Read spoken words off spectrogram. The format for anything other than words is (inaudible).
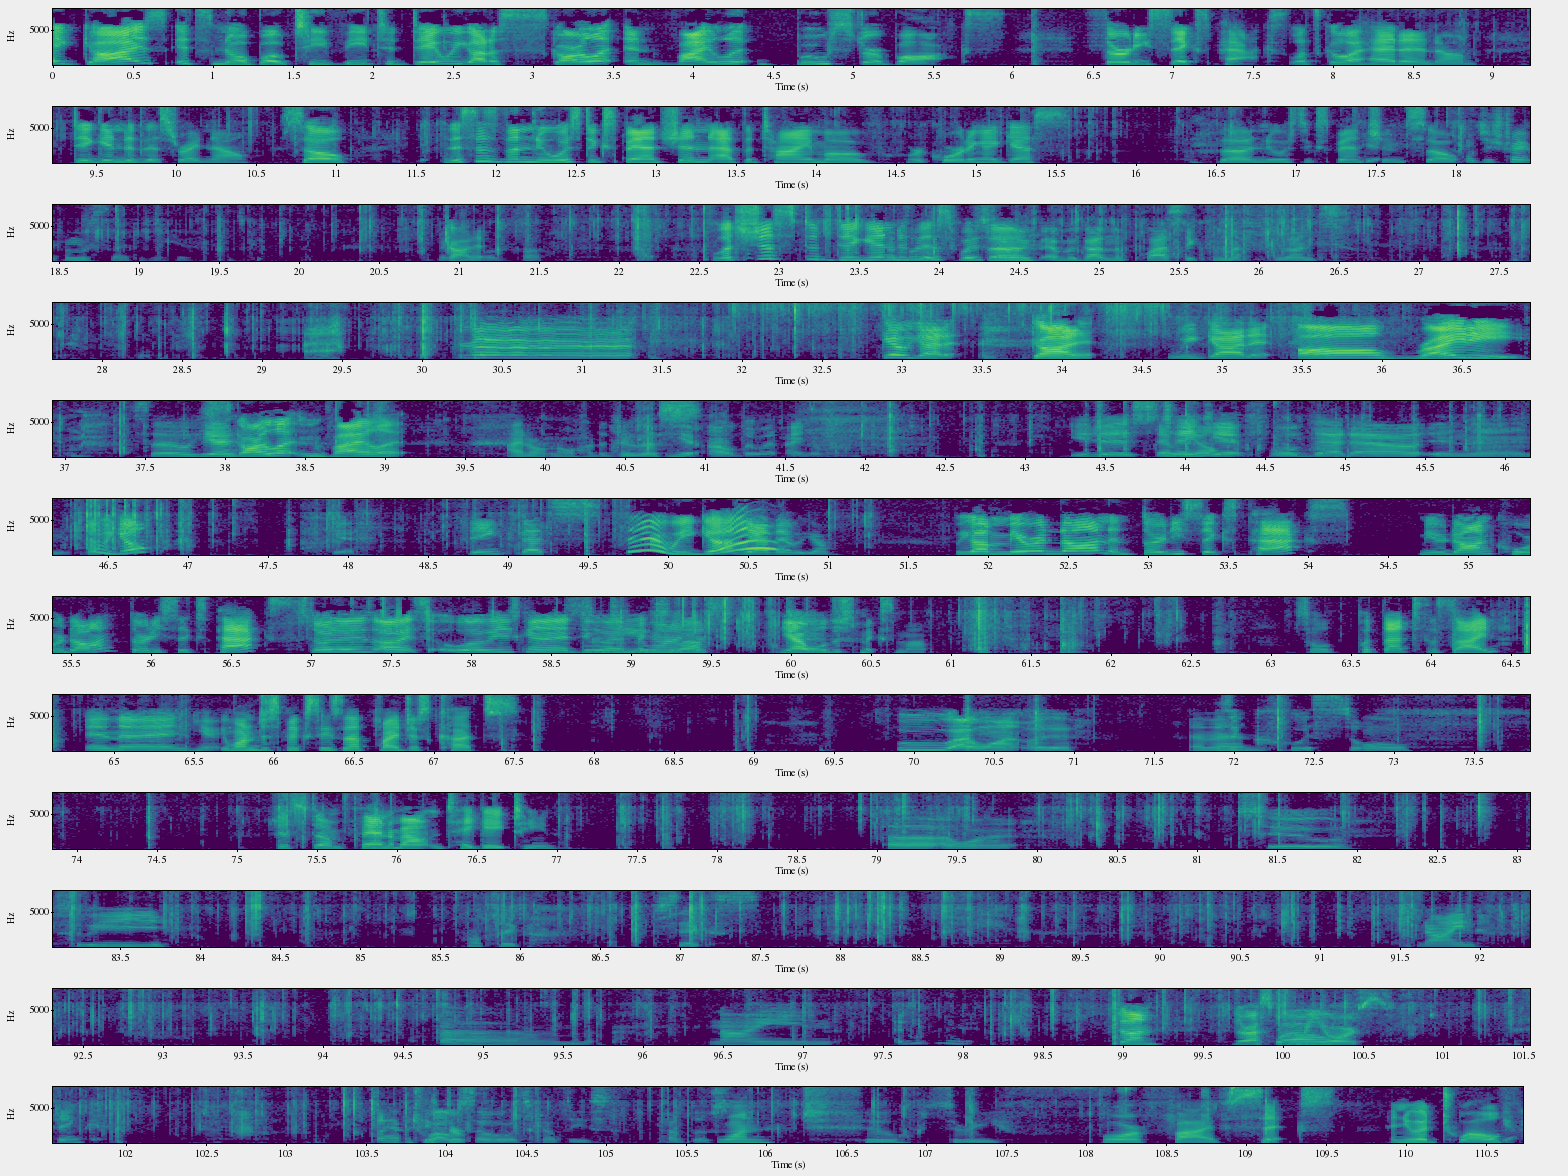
Hey guys, it's Nobo TV. Today we got a Scarlet and Violet booster box. 36 packs. Let's go ahead and um, dig into this right now. So, this is the newest expansion at the time of recording, I guess. The newest expansion. So, I'll just try it from the side over here. Got it. Oh. let's just uh, dig into That's like this the with first time the we've ever gotten the plastic from the front. Okay, we got it. Got it. We got it. Alrighty. So here. Scarlet and Violet. I don't know how to do this. Here, I'll do it. I know. You just There take it, fold that out, and then There we go. Yeah. Think that's. There we go. Yeah, there we go. We got Miraidon and 36 packs. Miraidon, Cordon, 36 packs. Starters. All right. So well, we're just gonna do So it. you Mix wanna up. just- yeah, Yeah. we'll just mix them up. So we'll put that to the side. And then here. You want to just mix these up by just cuts, Ooh, I want a. and then a crystal. just um, fan them out and take 18. Uh, I want two, three, I'll take. six, nine, um, nine. I don't think. Done. The rest of them are yours. I think. I have think twelve, so let's count these. Count those. One, two, three, four, five, six. And you had 12? Yeah.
